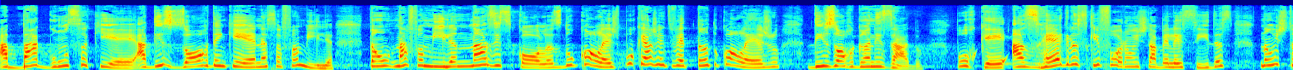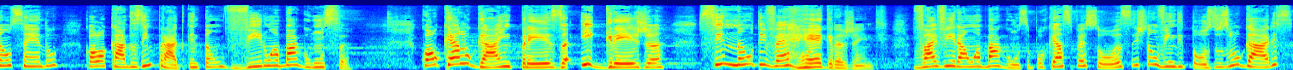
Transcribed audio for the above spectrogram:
a bagunça que é, a desordem que é nessa família. Então, na família, nas escolas, no colégio, por que a gente vê tanto colégio desorganizado? Porque as regras que foram estabelecidas não estão sendo colocadas em prática. Então, vira uma bagunça. Qualquer lugar, empresa, igreja, se não tiver regra, gente, vai virar uma bagunça, porque as pessoas estão vindo de todos os lugares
